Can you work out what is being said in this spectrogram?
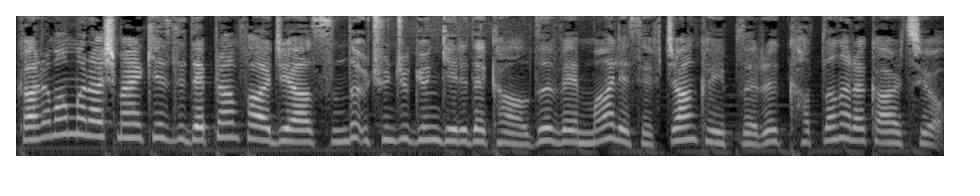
Kahramanmaraş merkezli deprem faciasında üçüncü gün geride kaldı ve maalesef can kayıpları katlanarak artıyor.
